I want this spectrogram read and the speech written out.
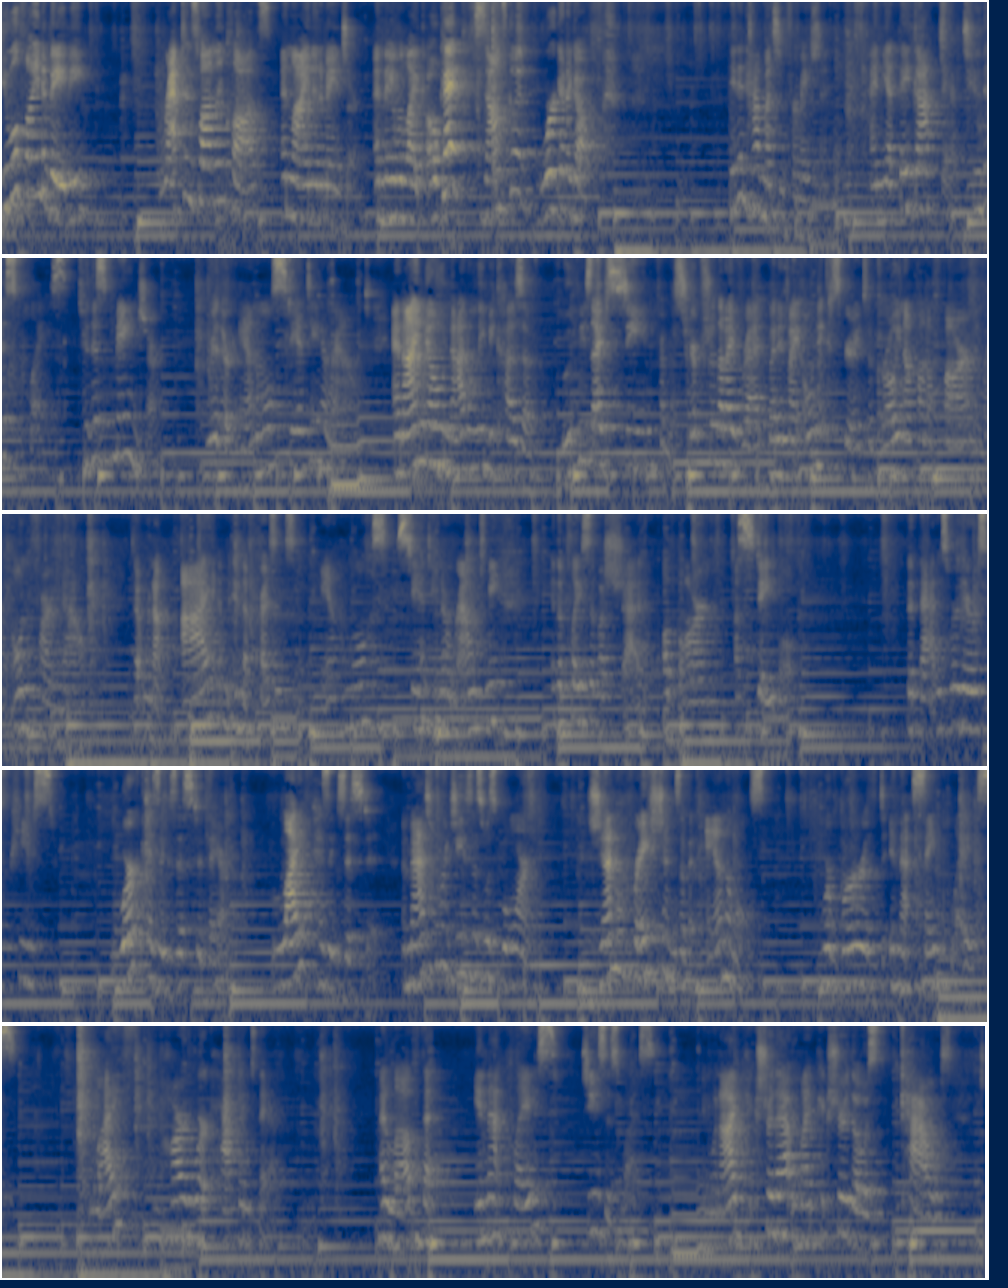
you will find a baby wrapped in swaddling cloths and lying in a manger. And they were like, okay, sounds good, we're gonna go. They didn't have much information, and yet they got there to this place, to this manger, where there are animals standing around. And I know not only because of movies I've seen, from the scripture that I've read, but in my own experience of growing up on a farm, in my own farm now, that when I am in the presence of animals standing around me, in the place of a shed, a barn, a stable, that that is where there is peace. Work has existed there. Life has existed. Imagine where Jesus was born. Generations of animals were birthed in that same place. Life and hard work happened there. I love that in that place, Jesus was. When I picture that, when I picture those cows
